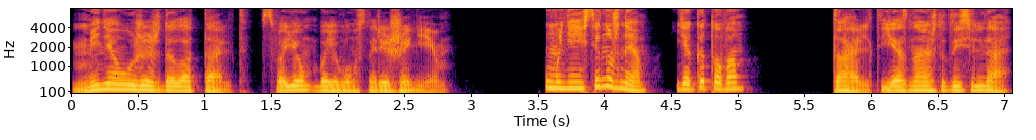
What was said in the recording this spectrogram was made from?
меня уже ждала Тальт в своем боевом снаряжении. «У меня есть все нужное, я готова». «Тальт, я знаю, что ты сильна,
